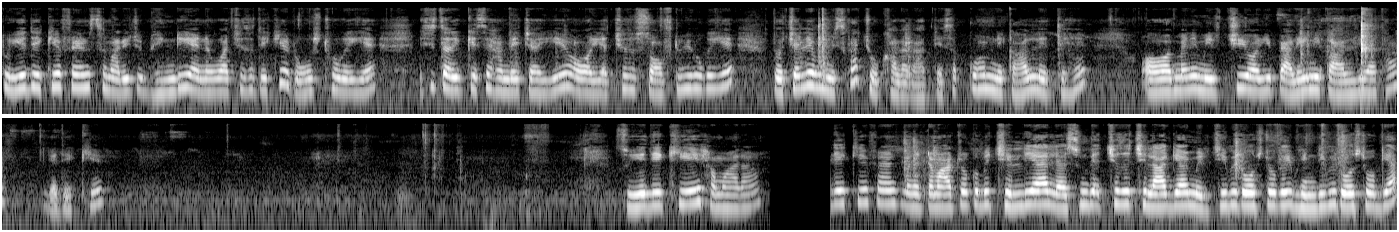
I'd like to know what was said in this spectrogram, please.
तो ये देखिए फ्रेंड्स, हमारी जो भिंडी है ना, वो अच्छे से देखिए रोस्ट हो गई है। इसी तरीके से हमें चाहिए और ये अच्छे से सॉफ्ट भी हो गई है। तो चलिए हम इसका चोखा लगाते हैं। सबको हम निकाल लेते हैं। और मैंने मिर्ची और ये पहले ही निकाल लिया था। ये देखिए। तो ये देखिए हमारा देखिए फ्रेंड्स मैंने टमाटर को भी छिल लिया है, लहसुन भी अच्छे से छिला गया मिर्ची भी रोस्ट हो गई, भिंडी भी रोस्ट हो गया।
